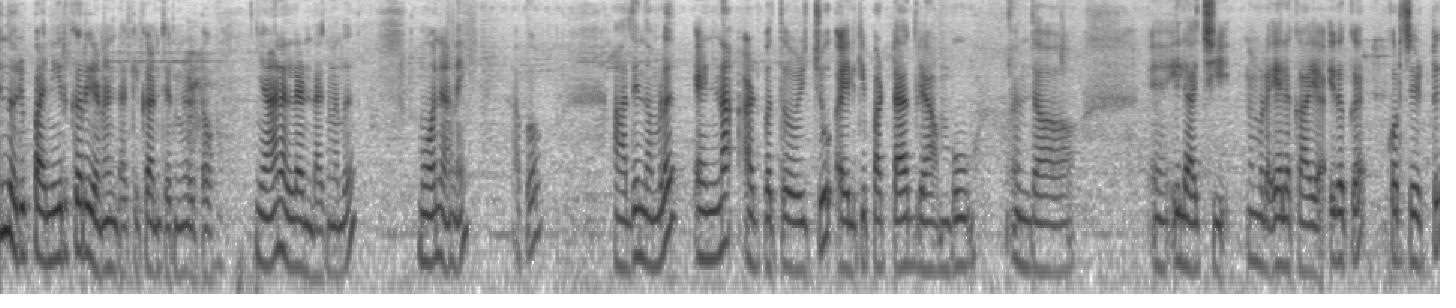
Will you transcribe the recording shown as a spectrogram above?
ഇന്നൊരു പനീർ കറിയാണ് ഉണ്ടാക്കി കാണിച്ചിരുന്നത് കേട്ടോ. ഞാനല്ല ഉണ്ടാക്കുന്നത് മോനാണേ. അപ്പോൾ ആദ്യം നമ്മൾ എണ്ണ അടുപ്പത്ത് ഒഴിച്ചു. അതിലേക്ക് പട്ട ഗ്രാമ്പൂ എന്താ ഇലാച്ചി നമ്മുടെ ഏലക്കായ ഇതൊക്കെ കുറച്ചിട്ട്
